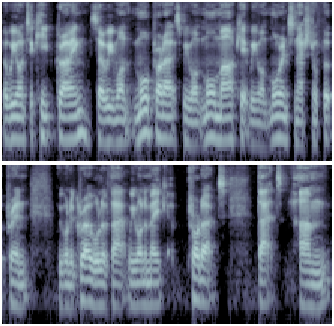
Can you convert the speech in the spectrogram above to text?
But we want to keep growing. So we want more products, we want more market, we want more international footprint, we want to grow all of that. We want to make a product that um,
